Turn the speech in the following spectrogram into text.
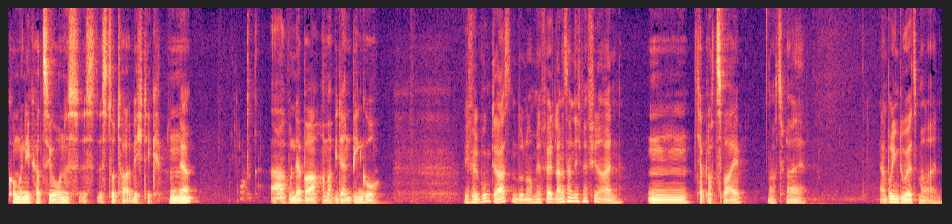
Kommunikation ist, ist, ist total wichtig. Mhm. Ja. Ah, wunderbar, haben wir wieder ein Bingo. Wie viele Punkte hast du noch? Mir fällt langsam nicht mehr viel ein. Mm, ich habe noch zwei. Noch zwei. Dann bring du jetzt mal ein.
